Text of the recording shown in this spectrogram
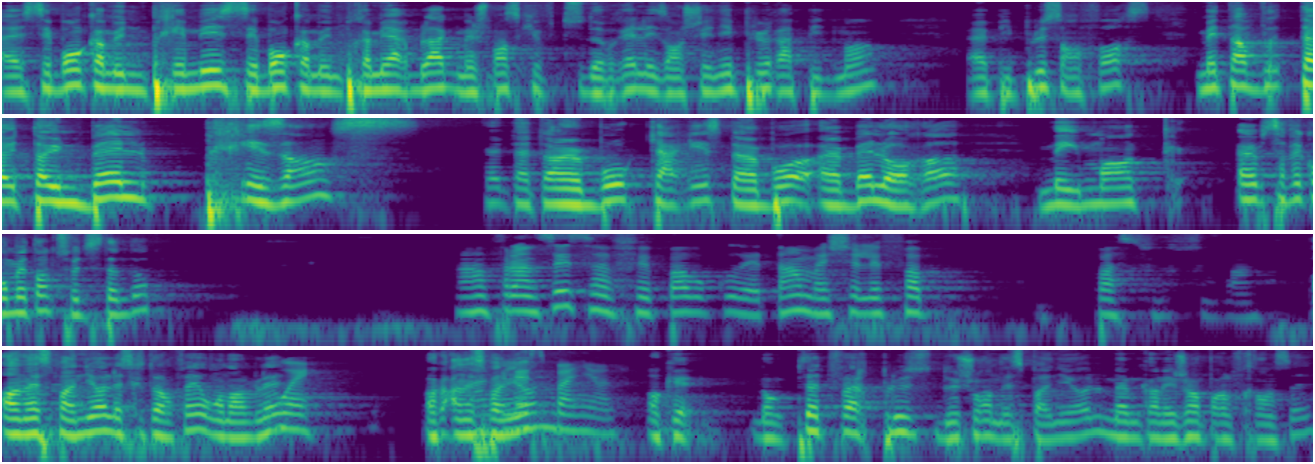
Euh, c'est bon comme une prémisse, c'est bon comme une première blague, mais je pense que tu devrais les enchaîner plus rapidement, euh, puis plus en force. Mais tu as, une belle présence, tu as, un beau charisme, un, beau, un bel aura, mais il manque... un- ça fait combien de temps que tu fais du stand-up? En français, ça fait pas beaucoup de temps, mais je le fais pas sou- souvent. En espagnol, est-ce que tu en fais ou en anglais? Oui. En, en espagnol? espagnol. OK. Donc, peut-être faire plus de shows en espagnol, même quand les gens parlent français.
